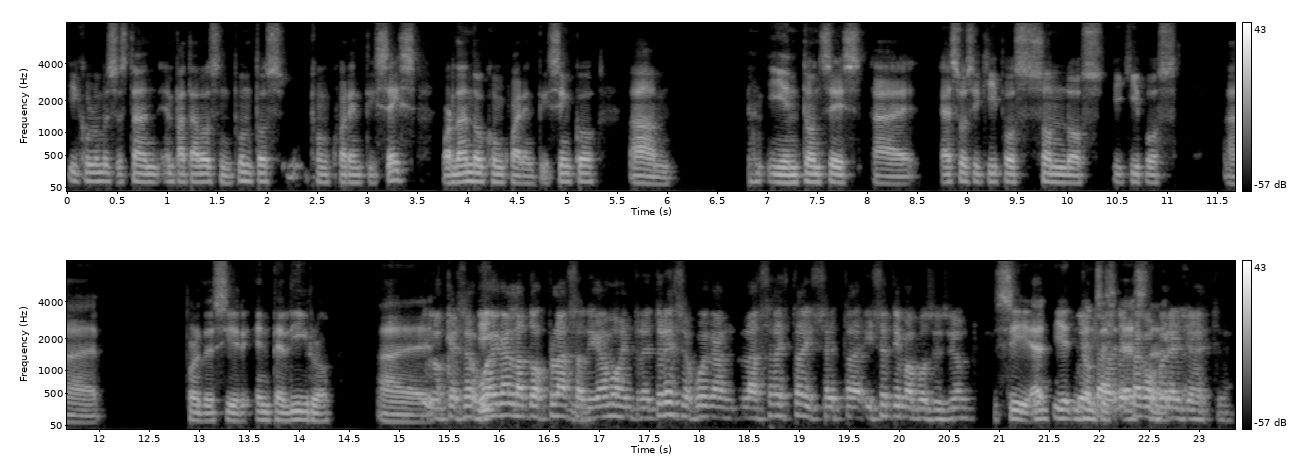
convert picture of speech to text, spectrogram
y Columbus están empatados en puntos con 46, Orlando con 45. um, y entonces ah, esos equipos son los equipos, ah, por decir, en peligro. los que se y- juegan las dos plazas, digamos, entre tres se juegan la sexta y sexta y séptima posición sí, de, eh, de esta, entonces de esta esta- conferencia este.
